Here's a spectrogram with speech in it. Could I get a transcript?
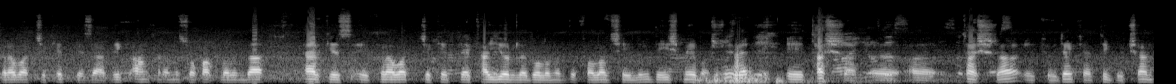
kravat ceket gezerdik. Ankara'nın sokaklarında herkes e, kravat ceketle, tayyörle dolanırdı falan şeyleri değişmeye başlıyor ve e, taşra, e, taşra e, köyden kente göçen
